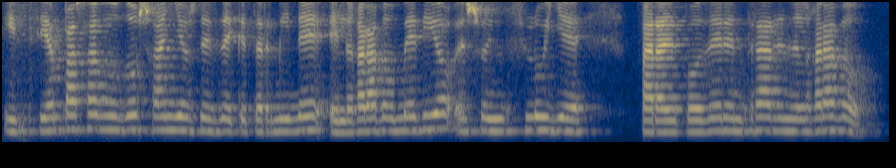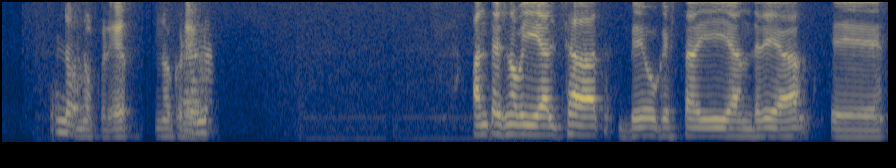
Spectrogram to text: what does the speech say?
Y si han pasado dos años desde que terminé el grado medio, ¿eso influye para poder entrar en el grado? No. No creo, no creo. Antes no veía el chat, veo que está ahí Andrea eh,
